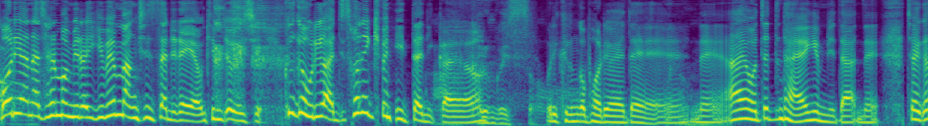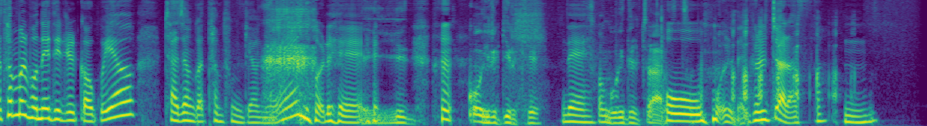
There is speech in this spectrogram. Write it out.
머리 하나 잘못 밀어 이게 웬 망신살이래요 김정희 씨 그러니까 우리가 아직 선입견이 있다니까요 그런 거 있어. 우리 그런 거 버려야 돼. 네. 아, 어쨌든 다행입니다. 네. 저희가 선물 보내 드릴 거고요. 자전거 탄 풍경의 노래. 이게 꼭 이렇게 이렇게 네. 선곡이 될 줄 알았어. 보물. 네. 그럴 줄 알았어. 음.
